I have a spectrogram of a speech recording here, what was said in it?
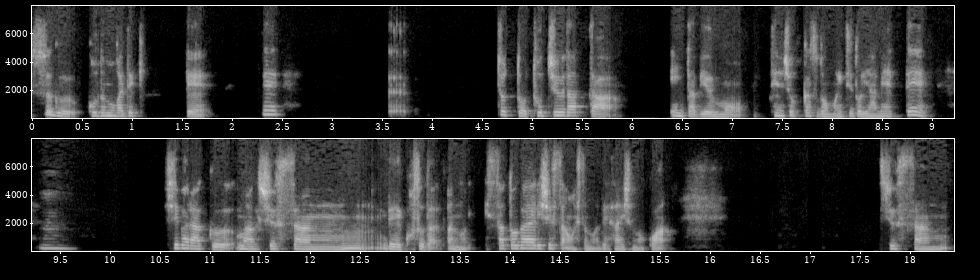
すぐ子供ができて、で、ちょっと途中だったインタビューも転職活動も一度やめて、うん、しばらく、まあ、出産で子育て、あの、里帰り出産をしたので、最初の子は。出産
